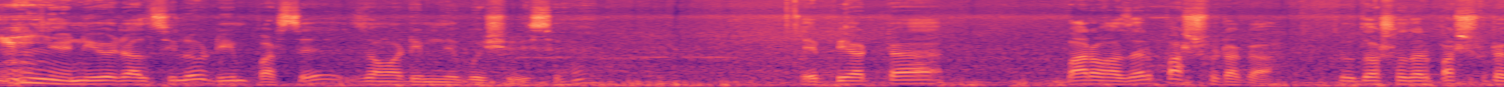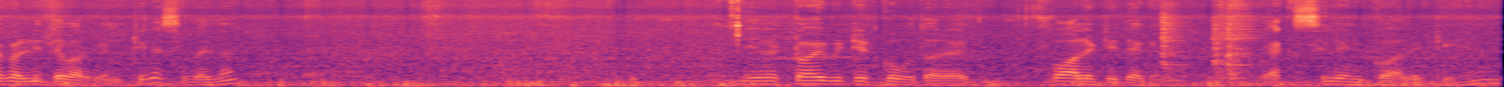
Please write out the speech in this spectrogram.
নিউ এডাল ছিল, ডিম পারছে, জমা ডিম নিয়ে বসে দিছে হ্যাঁ? এই পেয়ারটা বারো হাজার পাঁচশো টাকা। তো দশ হাজার পাঁচশো টাকা নিতে পারবেন, ঠিক আছে ভাইজান? এগুলো টয় বিটের কবুতর কোয়ালিটি দেখেন এক্সিলেন্ট কোয়ালিটি হ্যাঁ।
